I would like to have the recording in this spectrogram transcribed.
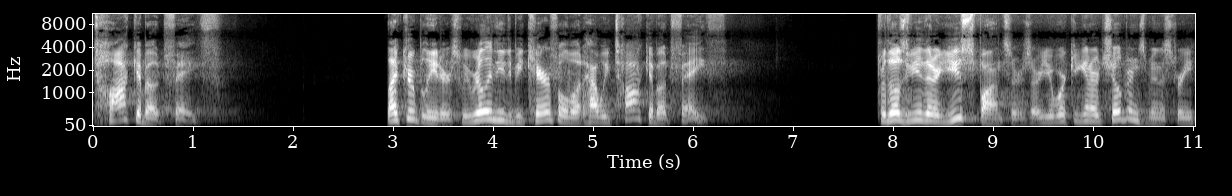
talk about faith. Like group leaders, we really need to be careful about how we talk about faith. For those of you that are youth sponsors or you're working in our children's ministry,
